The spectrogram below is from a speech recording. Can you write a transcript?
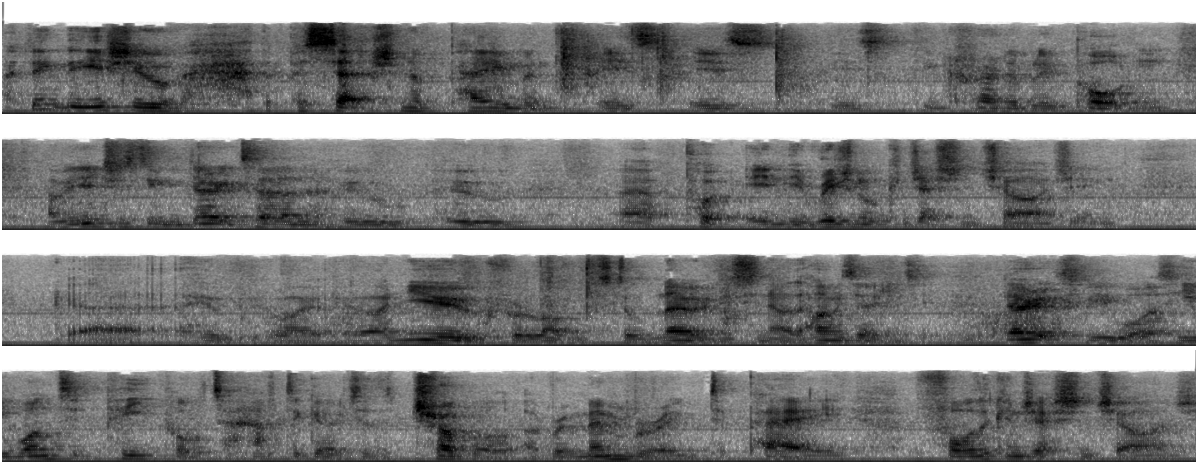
I think the issue of the perception of payment is is is incredibly important. I mean, interestingly, Derek Turner, who who uh, put in the original congestion charging, uh, who, who, I, who I knew for a long, time, still know him, you know, the Highways Agency. Derek's view was he wanted people to have to go to the trouble of remembering to pay for the congestion charge,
